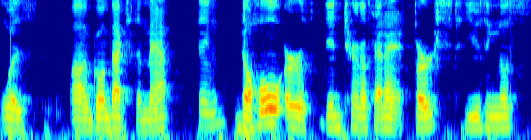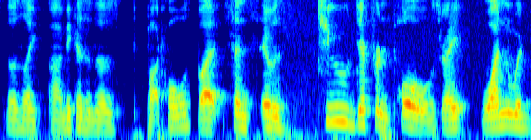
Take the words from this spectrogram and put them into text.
was uh, going back to the map thing. The whole Earth did turn upside down at first using those those like uh, because of those buttholes. But since it was two different poles, right? One would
